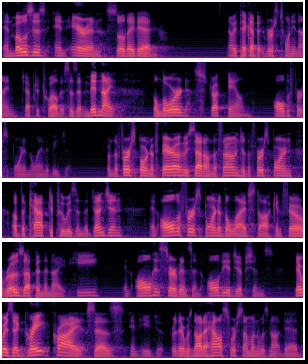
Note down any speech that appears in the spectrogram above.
and Moses and Aaron, so they did. Now we pick up at verse 29, chapter 12. It says, At midnight, the Lord struck down all the firstborn in the land of Egypt. From the firstborn of Pharaoh who sat on the throne to the firstborn of the captive who was in the dungeon, and all the firstborn of the livestock. And Pharaoh rose up in the night, he and all his servants and all the Egyptians. There was a great cry, it says, in Egypt, for there was not a house where someone was not dead.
